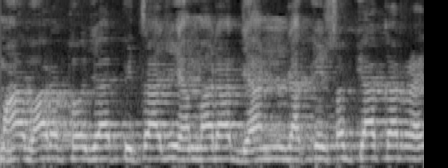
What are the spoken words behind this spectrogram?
महाभारत हो जाए, पिताजी हमारा ध्यान रख के सब क्या कर रहे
